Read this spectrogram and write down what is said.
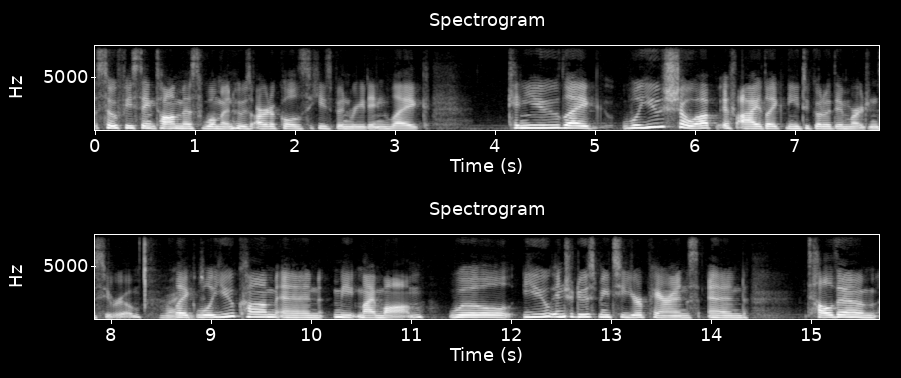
sophie st thomas woman whose articles he's been reading like can you like will you show up if i like need to go to the emergency room? Like will you come and meet my mom? Will you introduce me to your parents and tell them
